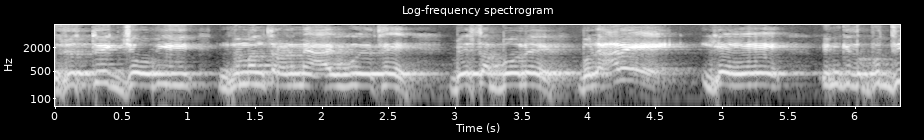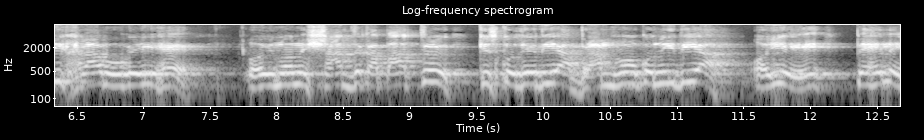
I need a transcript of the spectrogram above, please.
ऋत्विक जो भी निमंत्रण में आए हुए थे, वे सब बोले बोले, अरे, ये, इनकी तो बुद्धि खराब हो गई है। और इन्होंने श्राद्ध का पात्र किसको दे दिया? ब्राह्मणों को नहीं दिया। और ये पहले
